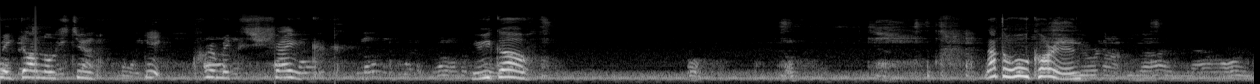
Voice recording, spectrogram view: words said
McDonald's to get Grimace Shake. Here you go. Not the whole carton. You're not lying now, are you?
